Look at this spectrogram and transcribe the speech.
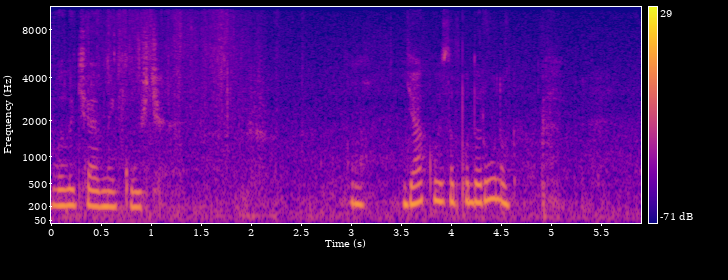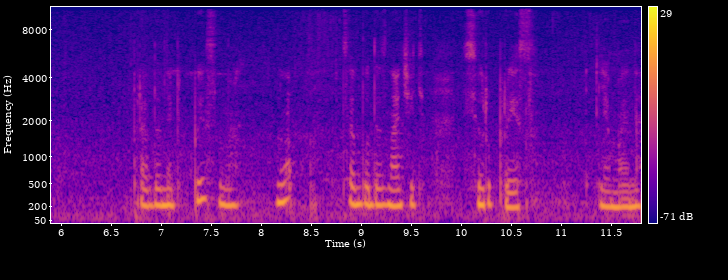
Величезний кущ. Дякую за подарунок. Правда, не підписано. Ну, це буде, значить, сюрприз для мене.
